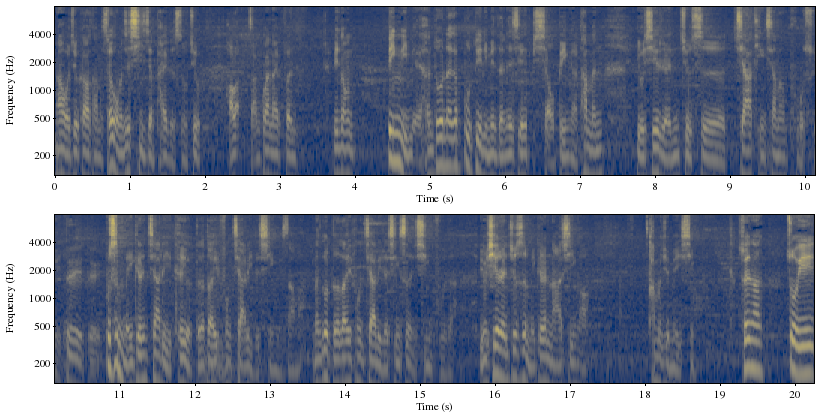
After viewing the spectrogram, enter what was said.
然后我就告诉他们，所以我们这戏在拍的时候就好了，长官来分，你懂。兵里面很多那个部队里面的那些小兵啊，他们有些人就是家庭相当破碎的，对对，不是每个人家里可以有得到一封家里的信，你知道吗？能够得到一封家里的信是很幸福的。有些人就是每个人拿信哦，他们就没信，所以呢，作为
